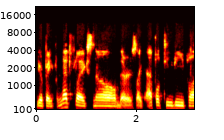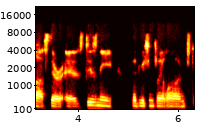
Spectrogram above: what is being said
You're paying for Netflix now. There's like Apple TV Plus. There is Disney that recently launched.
